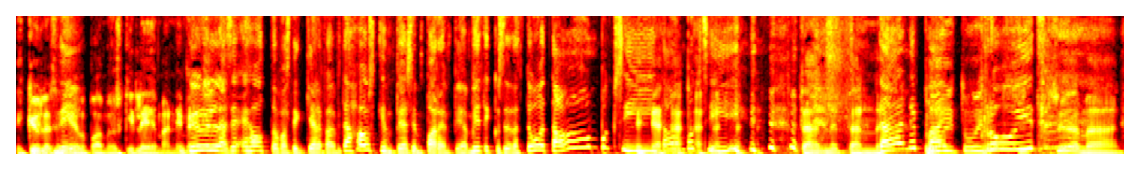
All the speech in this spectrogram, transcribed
niin kyllä se Niin. kelpaa myöskin lehmän nimeksi. Kyllä se ehdottomasti kelpaa. Mitä hauskempia sen parempia. Mietitkö sieltä, tuo tampaksi, tampaksi. Tänne, tänne. Tänne päin. Tui, tui, Pruit. syömään.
